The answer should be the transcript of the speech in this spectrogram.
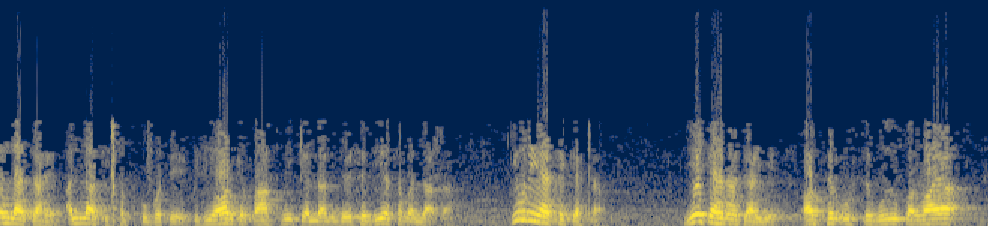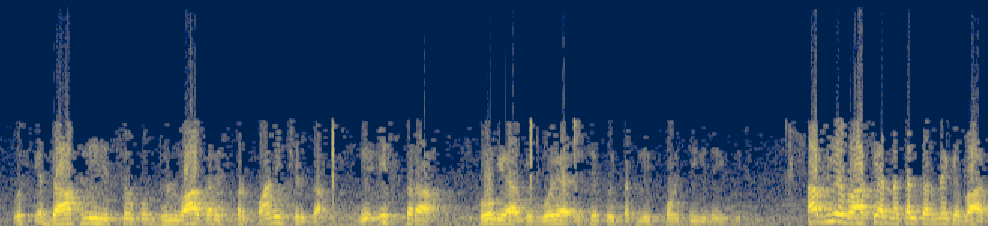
اللہ چاہے، اللہ کی سب قوتیں، کسی اور کے پاس نہیں کہ اللہ نے جیسے دیا سب اللہ کا۔ کیوں نہیں ایسے کہتا؟ یہ کہنا چاہیے۔ اور پھر اس سے وضو کروایا، اس کے داخلی حصوں کو دھلوا کر اس پر پانی چھڑکا۔ یہ اس طرح ہو گیا کہ گویا اسے کوئی تکلیف پہنچی ہی نہیں تھی۔ اب یہ واقعہ نقل کرنے کے بعد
